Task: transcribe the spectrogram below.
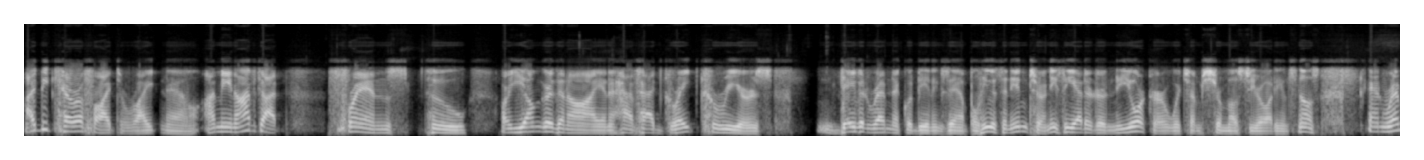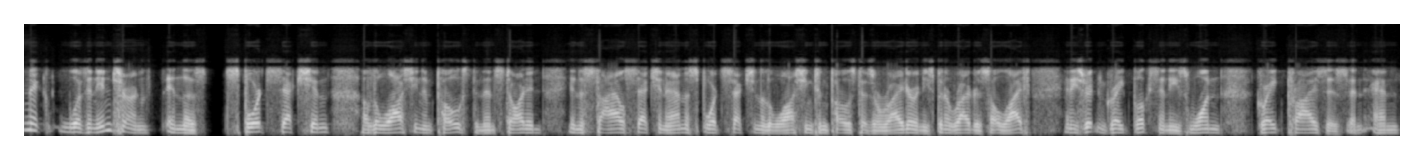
I'd be terrified to write now. I mean, I've got friends who are younger than I and have had great careers David Remnick would be an example. He was an intern. He's the editor of New Yorker, which I'm sure most of your audience knows. And Remnick was an intern in the sports section of the Washington Post and then started in the style section and the sports section of the Washington Post as a writer. And he's been a writer his whole life. And he's written great books and he's won great prizes. And, and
